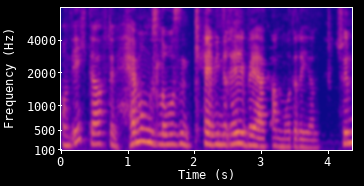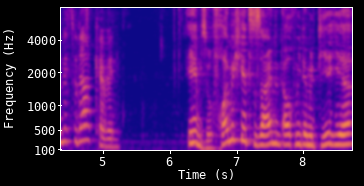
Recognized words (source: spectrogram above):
Und ich darf den hemmungslosen Kevin Rehberg anmoderieren. Schön bist du da, Kevin. Ebenso. Freue mich hier zu sein und auch wieder mit dir hier,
